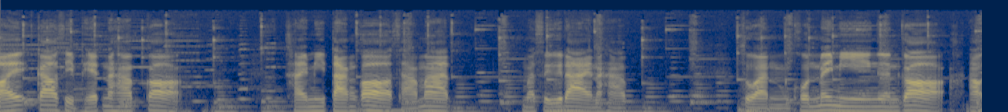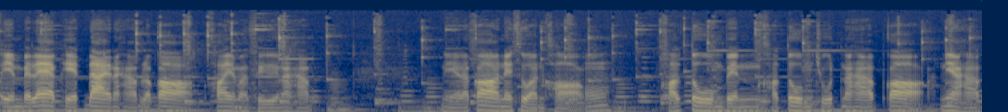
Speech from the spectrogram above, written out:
290 เพชรนะครับ ก็ใครมีตังก็สามารถมาซื้อได้นะครับ ส่วนคนไม่มีเงินก็เอาเอ็มไปแลกเพชรได้นะครับ แล้วก็ค่อยมาซื้อนะครับเนี่ยแล้วก็ในส่วนของคอสตูมเป็นคอสตูมชุดนะครับ ก็เนี่ยครับ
